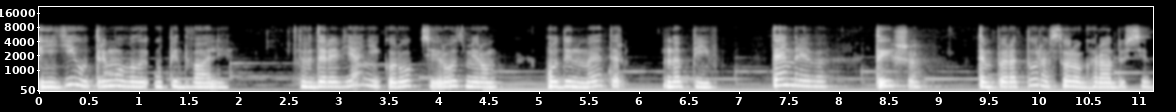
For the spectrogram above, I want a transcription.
Її утримували у підвалі в дерев'яній коробці розміром 1 метр на пів, темрява, тиша, температура 40 градусів,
